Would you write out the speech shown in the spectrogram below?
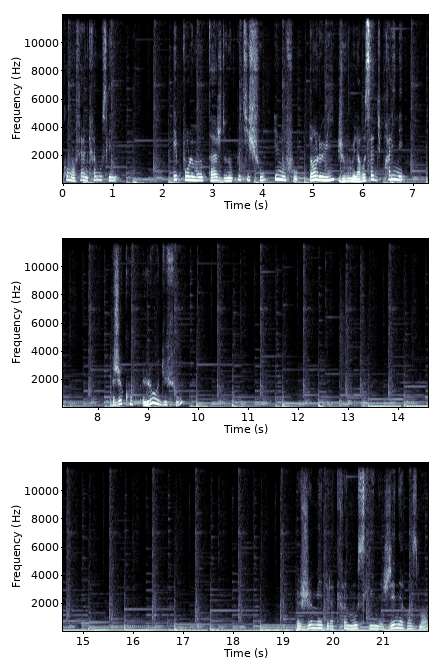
comment faire une crème mousseline. Et pour le montage de nos petits choux, il nous faut dans le i, je vous mets la recette du praliné. Je coupe le haut du chou. Je mets de la crème mousseline généreusement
